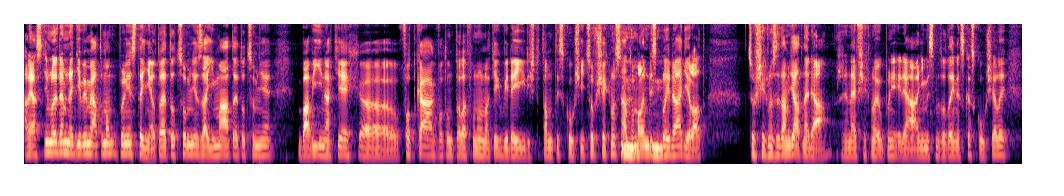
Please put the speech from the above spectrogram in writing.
Ale já s tím lidem nedivím, já to mám úplně stejně. To je to, co mě zajímá, to je to, co mě baví na těch uh, fotkách o tom telefonu, na těch videích, když to tam ty zkoušejí, co všechno se na tom hmm, malém hmm. displeji dá dělat co všechno se tam dělat nedá, protože ne všechno je úplně ideální. My jsme to tady dneska zkoušeli, eh,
